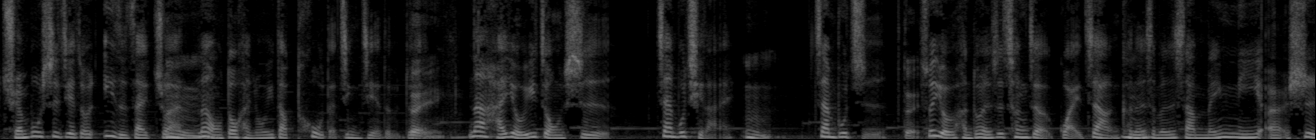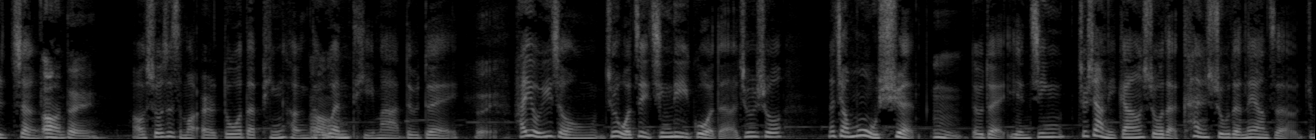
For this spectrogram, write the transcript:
全部世界都一直在转，嗯，那种都很容易到吐的境界，对不对？对。那还有一种是。站不起来，嗯，站不直，对，所以有很多人是撑着拐杖，嗯，可能什么是像梅尼尔氏症，嗯，对，哦，说是什么耳朵的平衡的问题嘛，嗯，对不对？对，还有一种就是我自己经历过的，就是说。那叫目眩，嗯，对不对？眼睛就像你刚刚说的，看书的那样子，就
